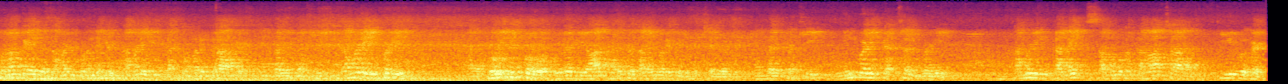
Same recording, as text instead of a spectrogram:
புலம்பெயர்ந்த தமிழ் குழந்தைகள் தமிழை கற்க மறுக்கிறார்கள் என்பதை பற்றி தமிழை எப்படி தொழில்நுட்ப உதவியால் அடுத்த தலைமுறைக்கு எடுத்துச் செல்வது. என்பதை பற்றி மின்வழி கற்றல் வழி தமிழின் கலை சமூக கலாச்சார தீர்வுகள்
